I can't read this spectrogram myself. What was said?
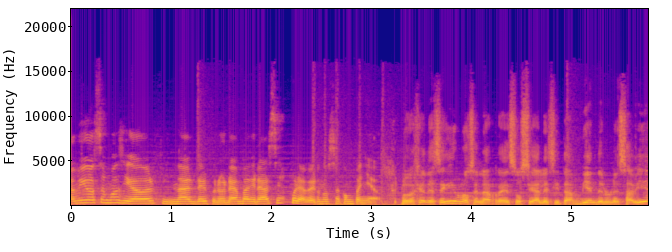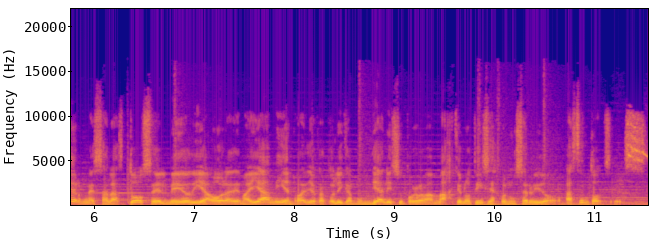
Amigos, hemos llegado al final del programa. Gracias por habernos acompañado. No dejen de seguirnos en las redes sociales y también de lunes a viernes a las 12 del mediodía hora de Miami en Radio Católica Mundial y su programa Más que Noticias con un servidor. Hasta entonces.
